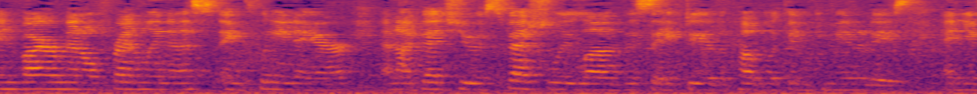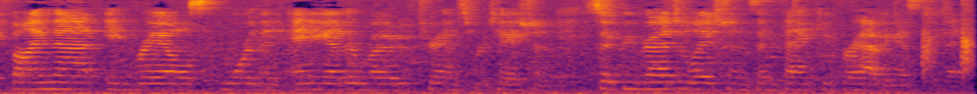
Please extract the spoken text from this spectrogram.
environmental friendliness and clean air, and I bet you especially love the safety of the public and communities. And you find that in rails more than any other mode of transportation. So, congratulations and thank you for having us today.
